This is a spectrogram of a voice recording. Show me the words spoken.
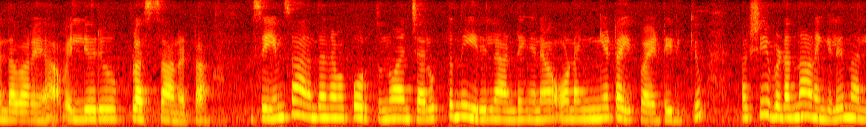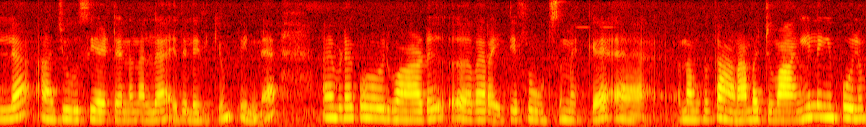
എന്താ പറയുക വലിയൊരു പ്ലസ് ആണ് കേട്ടോ സെയിം സാധനം തന്നെ നമ്മൾ പുറത്തുനിന്ന് വാങ്ങിച്ചാൽ ഒട്ടും നീരില്ലാണ്ട് ഇങ്ങനെ ഉണങ്ങിയ ടൈപ്പായിട്ടിരിക്കും പക്ഷേ ഇവിടെ നിന്നാണെങ്കിൽ നല്ല ജ്യൂസി ആയിട്ട് തന്നെ നല്ല ഇതിലിരിക്കും. പിന്നെ ഇവിടെ ഒരുപാട് വെറൈറ്റി ഫ്രൂട്ട്സും ഒക്കെ നമുക്ക് കാണാൻ പറ്റും. വാങ്ങിയില്ലെങ്കിൽ പോലും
